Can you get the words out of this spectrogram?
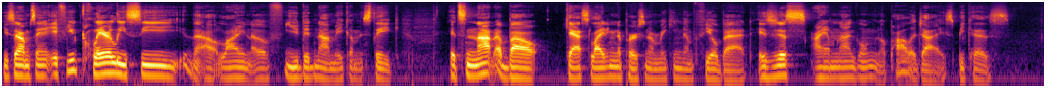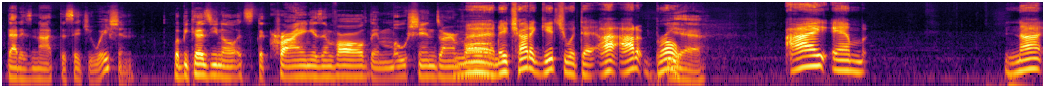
You see what I'm saying? If you clearly see the outline of you did not make a mistake, it's not about gaslighting the person or making them feel bad. It's just I am not going to apologize because that is not the situation. But because you know it's the crying is involved, emotions are involved. man, they try to get you with that. I, I, bro, Yeah. I am not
